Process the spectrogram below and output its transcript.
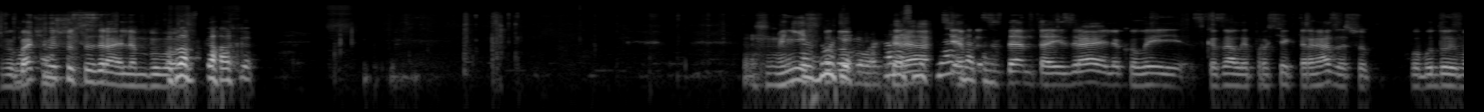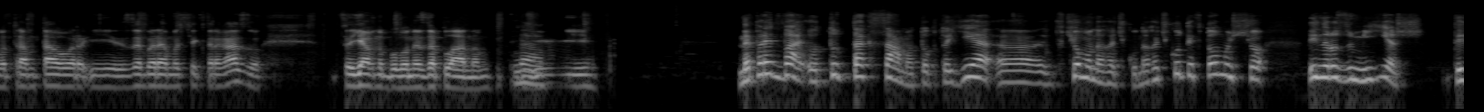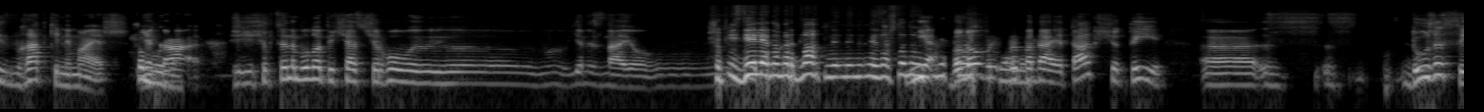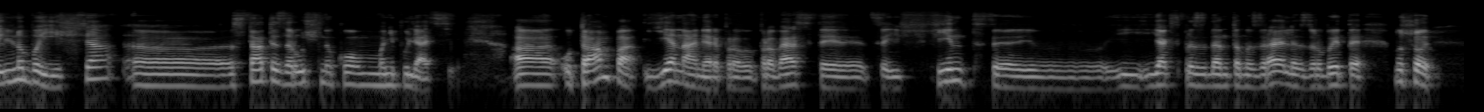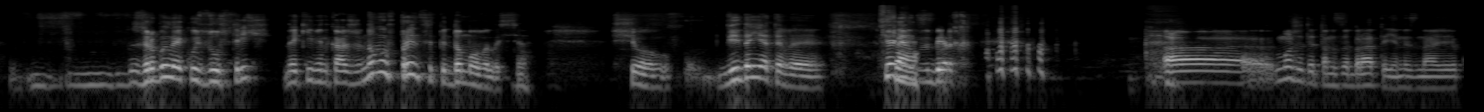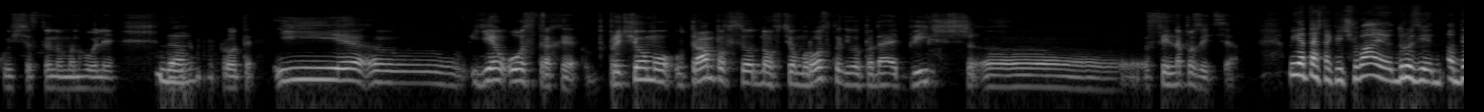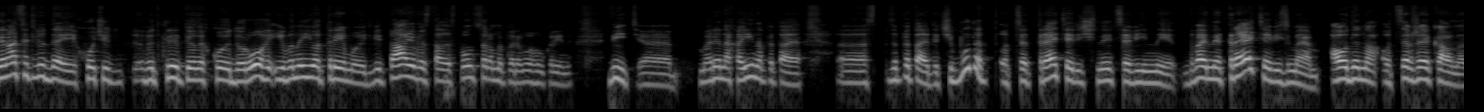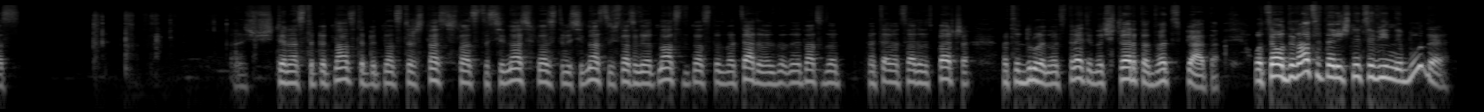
Ви бачили, що з Ізраїлем в було? лапках. Мені сподобалася реакція президента Ізраїлю, коли сказали про сектор газу, що побудуємо Трамп Тауер і заберемо сектор газу. Це явно було не за планом. Да. І, і... Не передбай, от тут так само. Тобто, є е, в чому на гачку? На гачку ти в тому, що ти не розумієш, ти гадки не маєш, Що яка щоб це не було під час чергової, е, я не знаю, Щоб ізділля номер два не, не, не зайшло до ні, не воно випадає так, що ти е, з, з, дуже сильно боїшся е, стати заручником маніпуляції. А у Трампа є наміри провести цей фінт, е, як з президентом Ізраїля зробити. Ну що, зробили якусь зустріч, на якій він каже: Ну, ми в принципі домовилися. Що віддаєте ви Все. А, можете там забрати, я не знаю, якусь частину Монголії. Да. Проти. І е, є острахи. Причому у Трампа все одно в цьому розкладі випадає більш е, сильна позиція. Ну, я теж так відчуваю. Друзі, 11 людей хочуть відкрити легкої дороги, і вони її отримують. Вітаю, ви стали спонсорами перемоги України. Віть, е, Марина Хаїна питає: е, запитайте, чи буде оце третя річниця війни? Давай не третя візьмемо, а одина. Оце вже яка у нас? Е, 14, 15, 15, 16, 16, 17, 17, 18, 18, 19, 19, 20, 19, 20, 20, 21, 22, 23, 24, 25. Оце 11 річниця війни буде?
